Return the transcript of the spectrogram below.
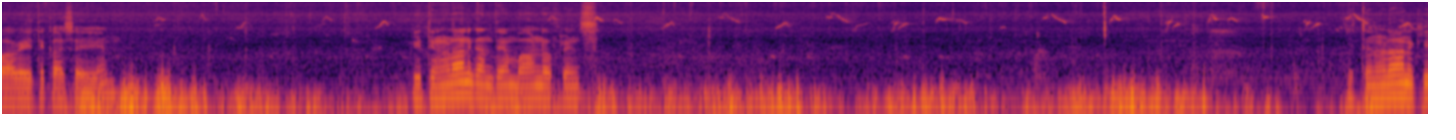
బాగా అయితే కాసాయి ఇవి తినడానికి అంతేం బాగుండవు ఫ్రెండ్స్ ఇది తినడానికి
